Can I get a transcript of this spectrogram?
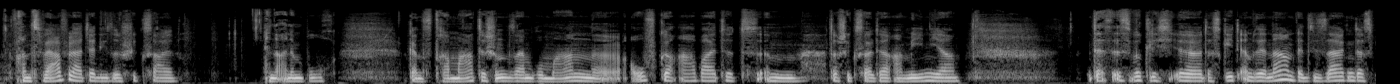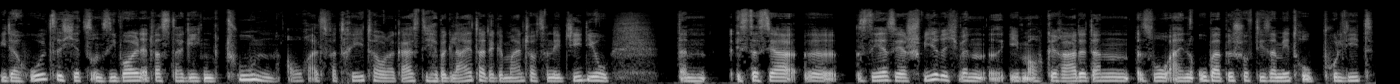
Franz Werfel hat ja dieses Schicksal in einem Buch ganz dramatisch in seinem Roman äh, aufgearbeitet, ähm, das Schicksal der Armenier. Das ist wirklich, äh, das geht einem sehr nah. Und wenn Sie sagen, das wiederholt sich jetzt und Sie wollen etwas dagegen tun, auch als Vertreter oder geistlicher Begleiter der Gemeinschaft San Egidio, dann ist das ja äh, sehr, sehr schwierig, wenn äh, eben auch gerade dann so ein Oberbischof dieser Metropolit,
